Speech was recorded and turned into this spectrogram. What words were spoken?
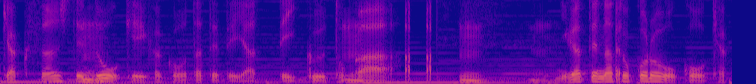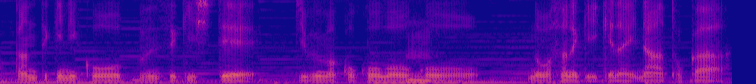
逆算してどう計画を立ててやっていくとか、苦手なところをこう客観的にこう分析して自分はここをこう伸ばさなきゃいけないなとか、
